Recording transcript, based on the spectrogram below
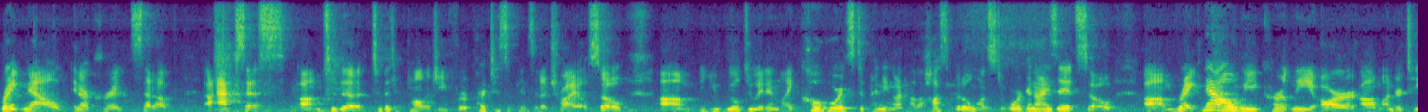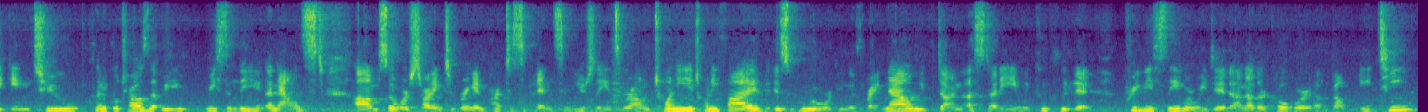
right now in our current setup access um, to the to the technology for participants in a trial. So um, you will do it in like cohorts depending on how the hospital wants to organize it. So um, right now we currently are um, undertaking two clinical trials that we recently announced. Um, so we're starting to bring in participants, and usually it's around 20, 25 is who we're working with right now. We've done a study, we concluded it previously where we did another cohort of about 18.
